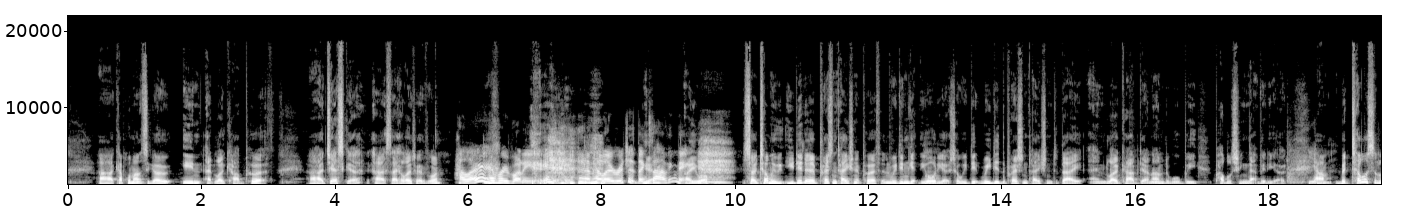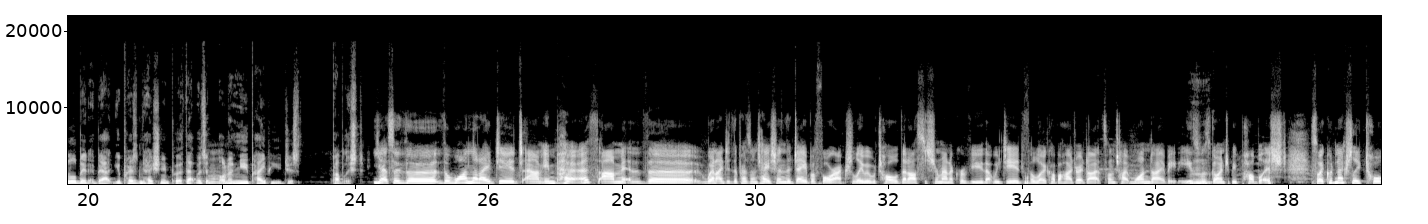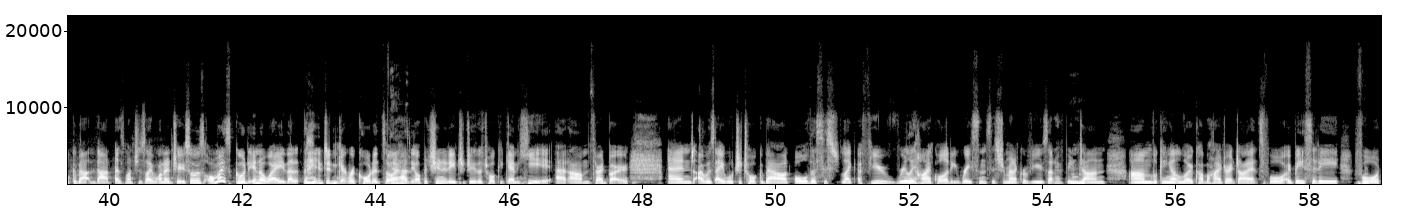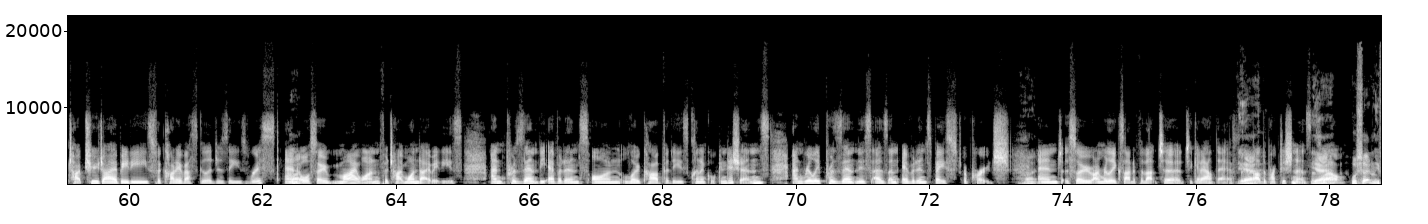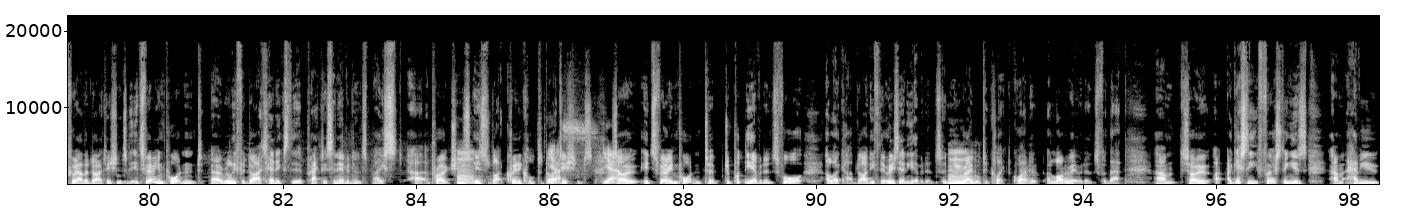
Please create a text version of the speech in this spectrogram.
uh, a couple of months ago in at low carb Perth. Uh, Jessica, uh, say hello to everyone. Hello, everybody. and hello, Richard. Thanks Yeah. for having me. Are you welcome? so tell me, you did a presentation at Perth and we didn't get the Mm. audio, so we did redid the presentation today, and Low Carb Down Under will be publishing that video. Um, Yeah. but tell us a little bit about your presentation in Perth. That was Mm. on a new paper you just published. Yeah, so the the one that I did um, in Perth, um, the when I did the presentation the day before, actually, we were told that our systematic review that we did for low carbohydrate diets on type one diabetes was going to be published. So I couldn't actually talk about that as much as I wanted to. So it was almost good in a way that it didn't get recorded. So I had the opportunity to do the talk again here at um, Thredbo, and I was able to talk about all the sys- like a few really high quality recent systematic reviews that have been done, um, looking at low carbohydrate diets for obesity, for type two diabetes, for cardiovascular disease risk, and Right. also my one for type one diabetes, and present the evidence on low carb for these clinical conditions, and really present this as an evidence based approach. Right. And so I'm really excited for that to, to get out there for Yeah. other practitioners as well. Well, certainly for other dietitians. It's very important, uh, really, for dietetics. The practice and evidence based uh, approach is, is like critical to Hmm. Yes. dietitians. Yeah. So it's very important to, to put the evidence for a low carb diet, if there is any evidence. And Hmm. you're able to collect quite a, a lot of evidence for that. Um, so I, I guess the first thing is um, have you.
